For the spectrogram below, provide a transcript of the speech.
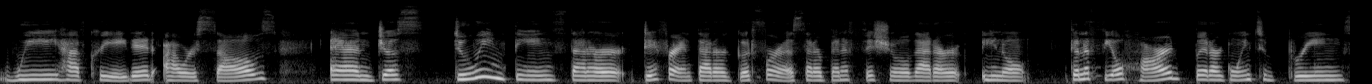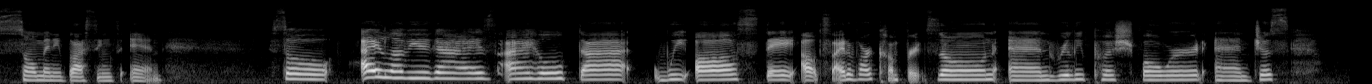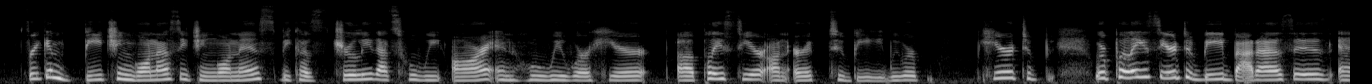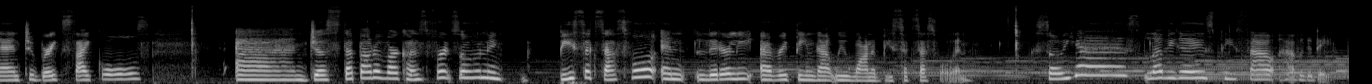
we have created ourselves and just doing things that are different, that are good for us, that are beneficial, that are, you know, gonna feel hard, but are going to bring so many blessings in. So I love you guys. I hope that we all stay outside of our comfort zone and really push forward and just freaking be chingonas y chingones because truly that's who we are and who we were here uh, placed here on earth to be. We were here to be, we're placed here to be badasses and to break cycles and just step out of our comfort zone and be successful in literally everything that we want to be successful in. So, yes, love you guys. Peace out. Have a good day.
